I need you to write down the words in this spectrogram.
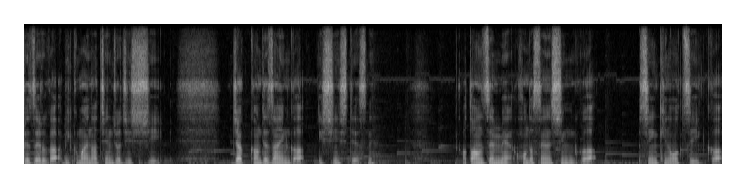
ヴェゼルがビッグマイナーチェンジを実施。若干デザインが一新してですね。あと安全面、ホンダセンシングが新機能追加。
